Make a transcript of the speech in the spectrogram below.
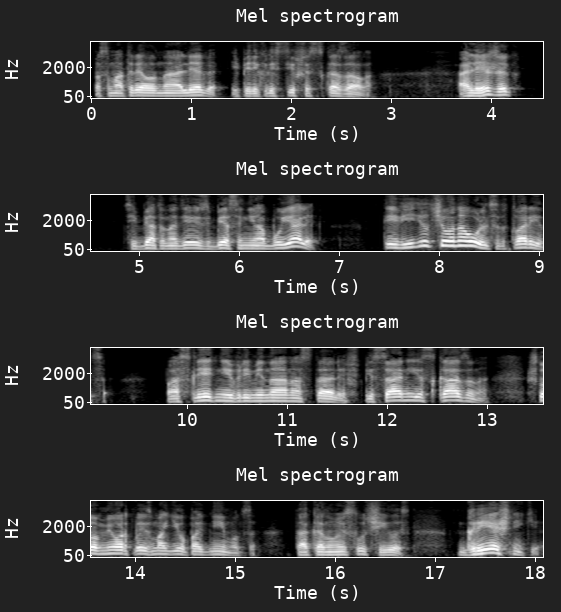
посмотрела на Олега и, перекрестившись, сказала, Олежек, тебя-то, надеюсь, бесы не обуяли? Ты видел, чего на улице-то творится? Последние времена настали. В Писании сказано, что мертвые из могил поднимутся. Так оно и случилось. Грешники,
